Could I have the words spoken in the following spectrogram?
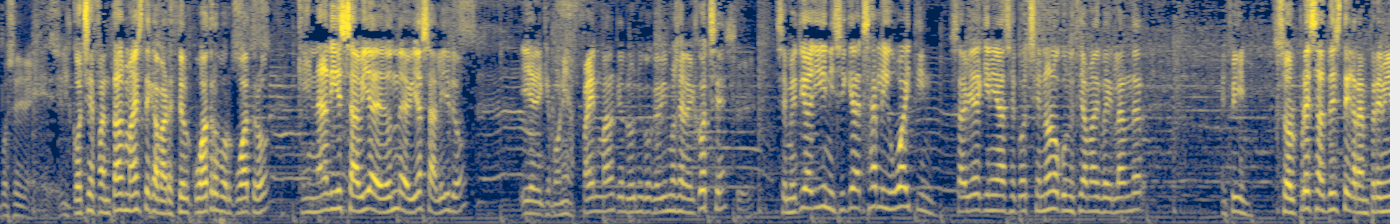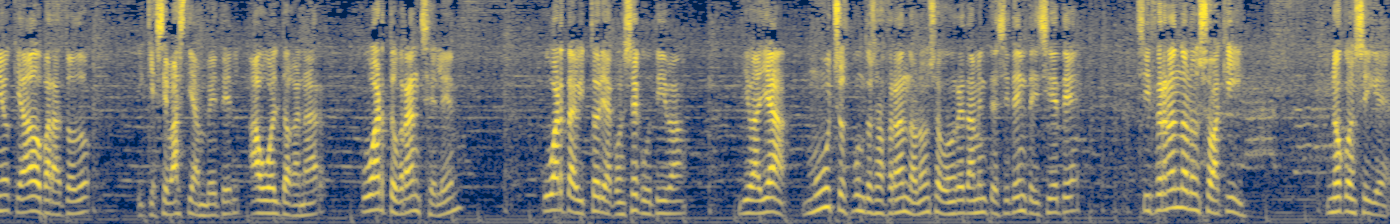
Pues el, el coche fantasma este que apareció el 4x4, que nadie sabía de dónde había salido, y en el que ponía Feynman, que es lo único que vimos en el coche, Sí. se metió allí, ni siquiera Charlie Whiting sabía quién era ese coche, no lo conocía Mike Bailander. En fin, sorpresas de este gran premio que ha dado para todo y que Sebastian Vettel ha vuelto a ganar. Cuarto Gran Chelem, cuarta victoria consecutiva. Lleva ya muchos puntos a Fernando Alonso, concretamente 77. Si Fernando Alonso aquí no consigue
